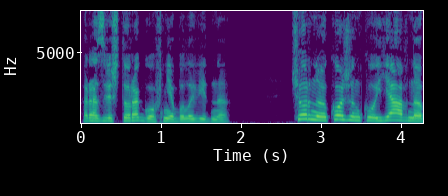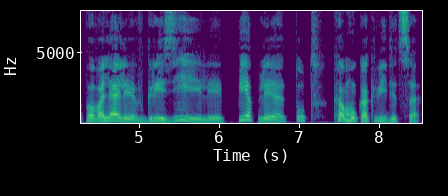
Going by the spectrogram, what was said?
разве что рогов не было видно. Черную кожанку явно поваляли в грязи или пепле, тут кому как видится.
